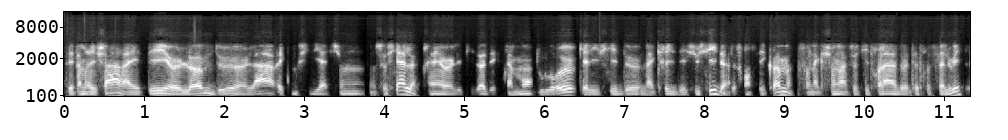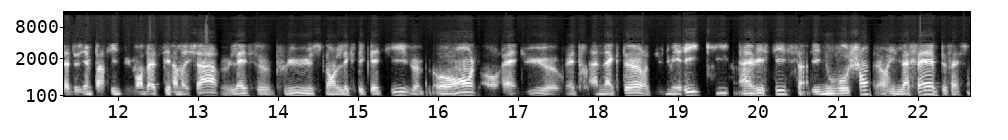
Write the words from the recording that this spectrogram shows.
Stéphane Richard a été euh, l'homme de euh, la réconciliation sociale après euh, l'épisode extrêmement douloureux qualifié de la crise des suicides de France Télécom. Son action à ce titre-là doit être saluée. La deuxième partie du mandat de Stéphane Richard laisse plus dans l'expectative. Orange aurait dû être un acteur du numérique qui investisse des nouveaux champs. Alors il l'a fait de façon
